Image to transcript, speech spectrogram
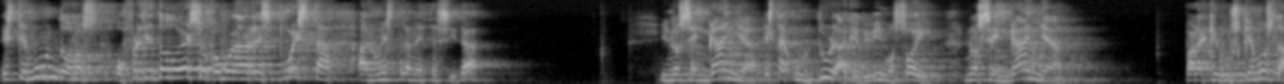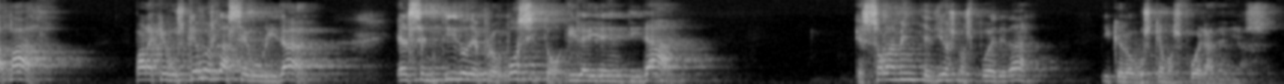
Este mundo nos ofrece todo eso como la respuesta a nuestra necesidad. Y nos engaña, esta cultura que vivimos hoy, nos engaña para que busquemos la paz, para que busquemos la seguridad, el sentido de propósito y la identidad que solamente Dios nos puede dar y que lo busquemos fuera de Dios.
